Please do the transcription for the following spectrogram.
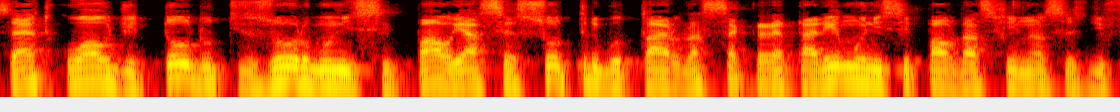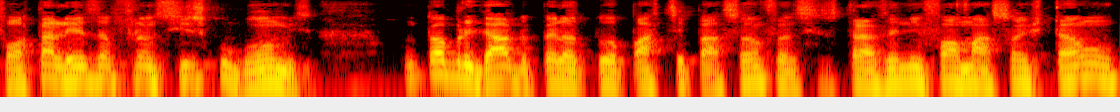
certo? Com o auditor do Tesouro Municipal e assessor tributário da Secretaria Municipal das Finanças de Fortaleza, Francisco Gomes. Muito obrigado pela tua participação, Francisco, trazendo informações tão,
